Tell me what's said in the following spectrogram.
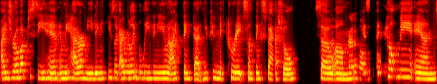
I drove up to see him and we had our meeting. And he's like, I really believe in you and I think that you can make, create something special. So That's um, incredible. like, help me and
